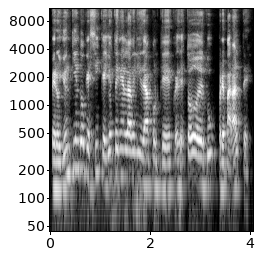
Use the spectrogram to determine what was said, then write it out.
Pero yo entiendo que sí, que ellos tenían la habilidad porque es, todo de tú prepararte.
